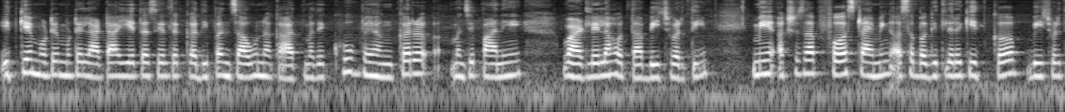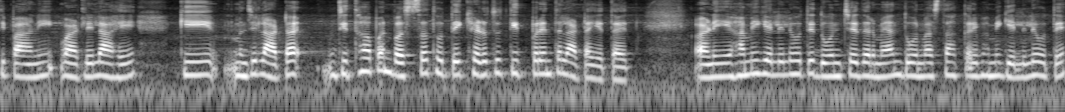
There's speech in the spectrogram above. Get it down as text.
इतके मोठे मोठे लाटा येत असेल तर कधी पण जाऊ नका आतमध्ये. खूप भयंकर म्हणजे पाणी वाढलेला होता बीचवरती. मी अक्षरशः फर्स्ट टायमिंग असं बघितलेलं की इतकं बीचवरती पाणी वाढलेलं आहे की म्हणजे लाटा जिथं आपण बसत होते खेळत होते तिथपर्यंत लाटा येत आहेत. आणि आम्ही गेलेले होते दोनचे दरम्यान. दोन वाजता करीब आम्ही गेलेले होते.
